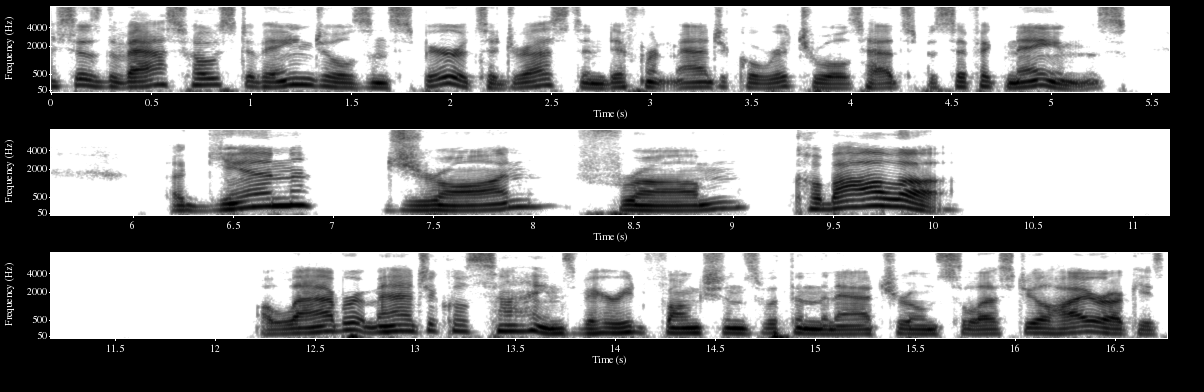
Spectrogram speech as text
He says the vast host of angels and spirits addressed in different magical rituals had specific names. Again, drawn from Kabbalah. Elaborate magical signs, varied functions within the natural and celestial hierarchies.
